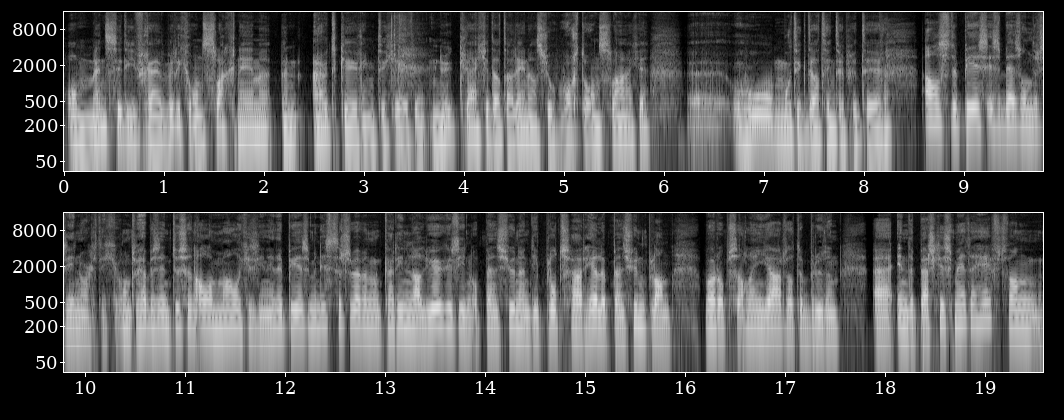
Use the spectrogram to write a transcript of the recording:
om mensen die vrijwillig ontslag nemen een uitkering te geven. Nu krijg je dat alleen als je wordt ontslagen. Uh, hoe moet ik dat interpreteren? Als de PS is bijzonder zenuwachtig. Want we hebben ze intussen allemaal gezien, de PS-ministers. We hebben Karine Lalieu gezien op pensioenen, die plots haar hele pensioenplan, waarop ze al een jaar dat de broeden uh, in de pers gesmeten heeft. Van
